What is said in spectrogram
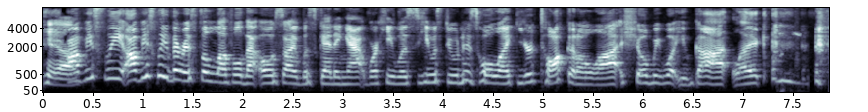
yeah. obviously obviously there is the level that Ozai was getting at where he was he was doing his whole like you're talking a lot show me what you got like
